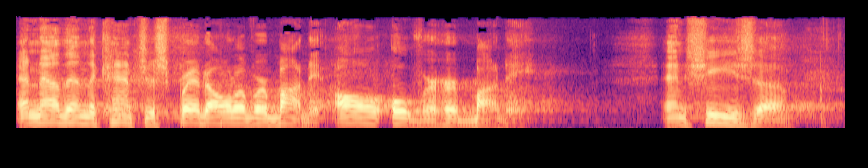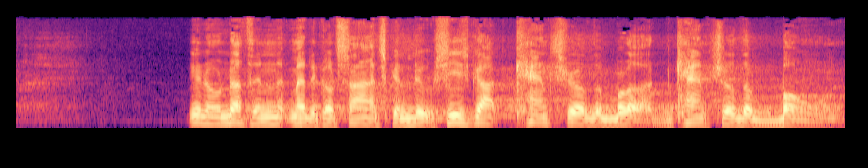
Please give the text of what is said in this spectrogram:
And now then the cancer spread all over her body, all over her body. And she's, uh, you know, nothing that medical science can do. She's got cancer of the blood, cancer of the bone,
